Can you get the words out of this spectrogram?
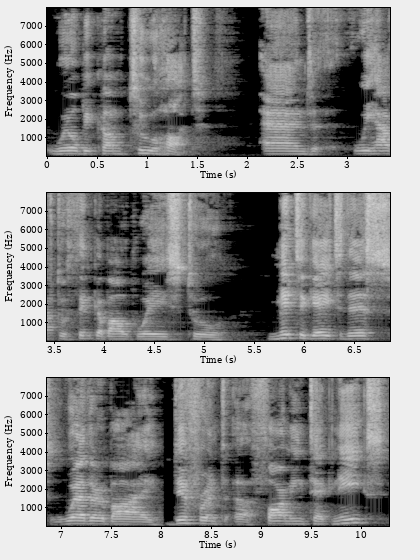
will become too hot. And we have to think about ways to mitigate this, whether by different uh, farming techniques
